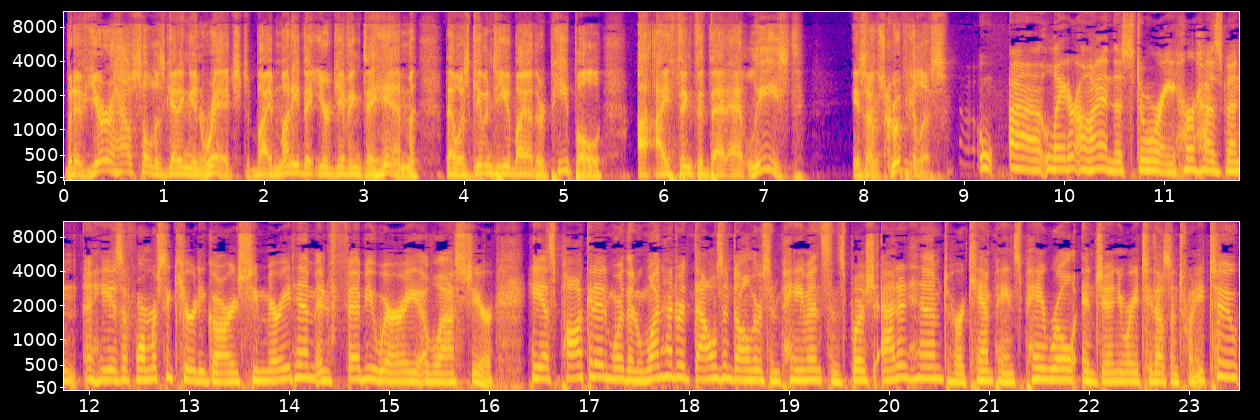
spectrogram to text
but if your household is getting enriched by money that you're giving to him that was given to you by other people, I, I think that that at least is unscrupulous. Uh, later on in the story, her husband, he is a former security guard. She married him in February of last year. He has pocketed more than $100,000 in payments since Bush added him to her campaign's payroll in January 2022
